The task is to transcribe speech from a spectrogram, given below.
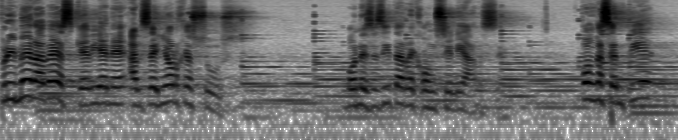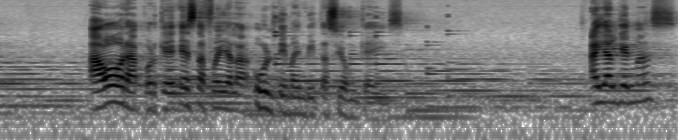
primera vez que viene al Señor Jesús o necesita reconciliarse, póngase en pie ahora porque esta fue ya la última invitación que hice. ¿Hay alguien más?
